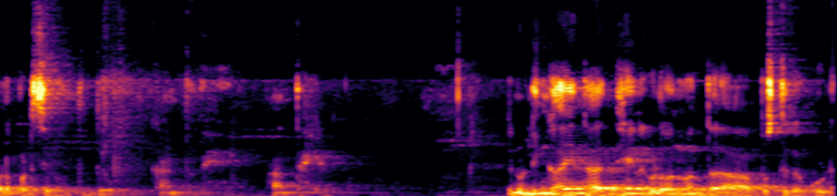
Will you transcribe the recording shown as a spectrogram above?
ಒಳಪಡಿಸಿರುವಂಥದ್ದು ಕಾಣ್ತದೆ ಅಂತ ಹೇಳಿ. ಇನ್ನು ಲಿಂಗಾಯತ ಅಧ್ಯಯನಗಳು ಅನ್ನುವಂಥ ಪುಸ್ತಕ ಕೂಡ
